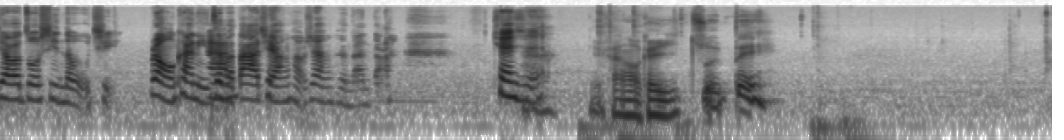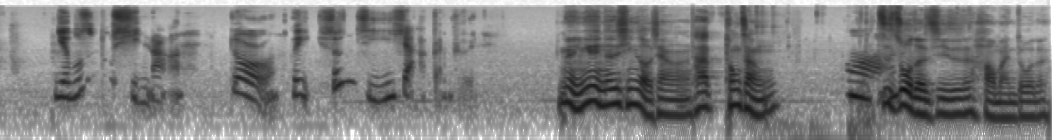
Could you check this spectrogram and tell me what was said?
要不要做新的武器？不然我看你这把大枪好像很难打。确实。也看好可以准备。也不是不行啊，就可以升级一下感觉。因为因为那是新手枪啊，它通常制作的其实好蛮多的。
